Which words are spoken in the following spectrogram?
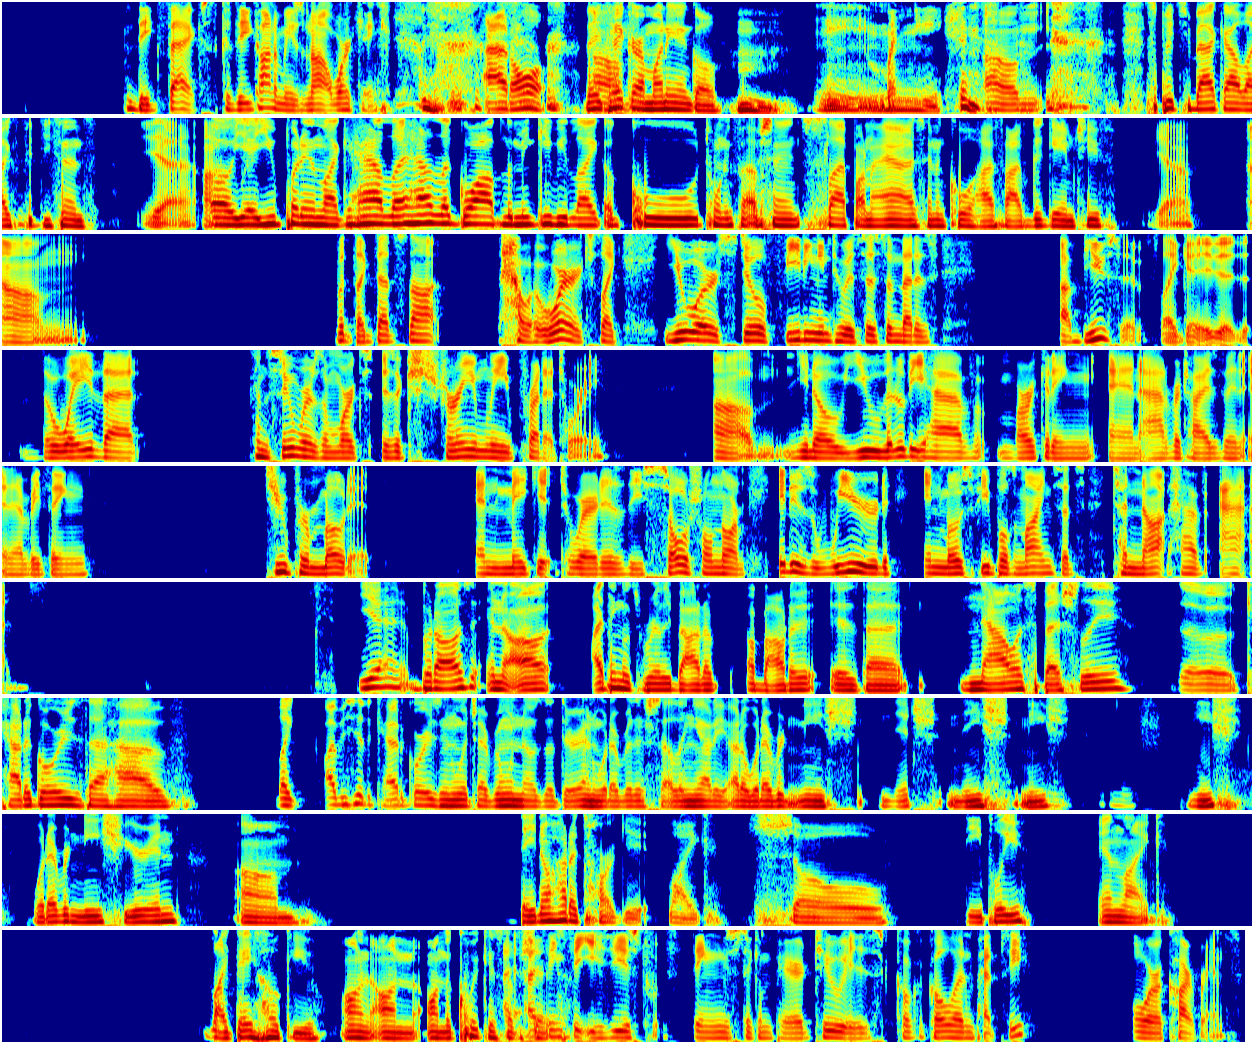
Big facts because the economy is not working At all. They take Um, our money and go, hmm. Mm, money. Um, Spit you back out like 50 cents. yeah. Oh, yeah, you put in like hella, hella guap. Let me give you like a cool 25 cents slap on the ass and a cool high five. Good game, Chief. Yeah. Um but like that's not how it works. Like you are still feeding into a system that is abusive. Like it, the way that consumerism works is extremely predatory. Um you know, you literally have marketing and advertisement and everything to promote it and make it to where it is the social norm. It is weird in most people's mindsets to not have ads. Yeah, but also, and uh, I think what's really bad about it is that now, especially the categories that have, like, obviously the categories in which everyone knows that they're in, whatever they're selling, yada yada, whatever niche, niche, niche, niche, Niche. niche, whatever niche you're in, um, they know how to target like so deeply and like like they hook you on on on the quickest I, of I shit. think the easiest things to compare to is Coca Cola and Pepsi, or car brands.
